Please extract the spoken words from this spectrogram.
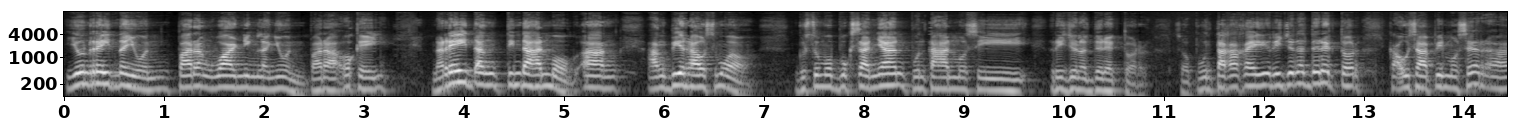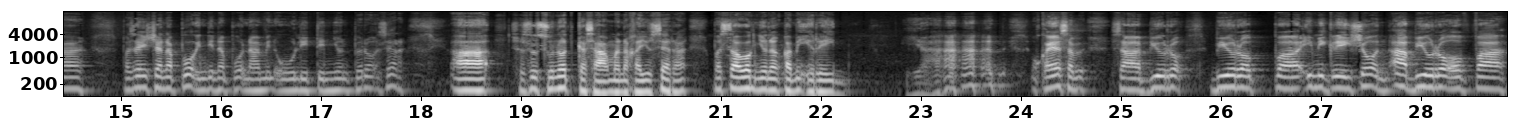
Yung raid na yun, parang warning lang yun. Para, okay, na-raid ang tindahan mo, ang, ang beer house mo. Gusto mo buksan yan, puntahan mo si regional director. So, punta ka kay regional director, kausapin mo, sir, ah, pasensya na po, hindi na po namin uulitin yun. Pero, sir, ah, sa susunod, kasama na kayo, sir, ha? Basta wag nyo lang kami i-raid. Yan. O kaya sa sa Bureau Bureau of uh, Immigration, ah Bureau of uh,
